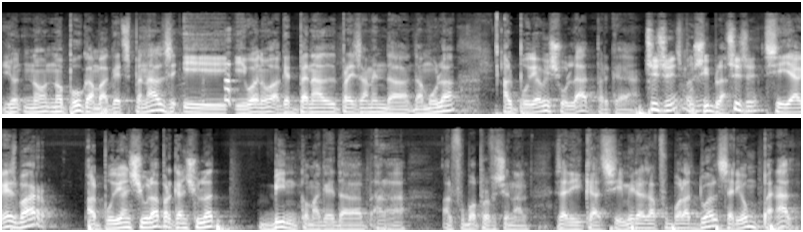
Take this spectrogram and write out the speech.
jo no, no puc amb aquests penals i, i bueno, aquest penal precisament de, de Mula el podia haver xiulat perquè Sí, sí. és possible. Sí, sí. Si hi hagués bar, el podien xiular perquè han xiulat 20 com aquest a, a la, al futbol professional. És a dir, que si mires el futbol actual seria un penal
